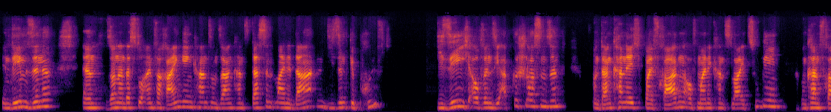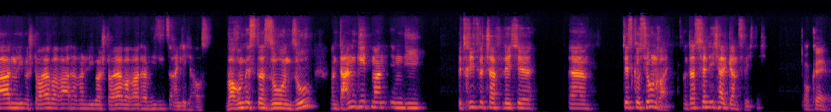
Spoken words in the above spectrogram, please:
in dem Sinne, ähm, sondern dass du einfach reingehen kannst und sagen kannst, das sind meine Daten, die sind geprüft, die sehe ich auch, wenn sie abgeschlossen sind. Und dann kann ich bei Fragen auf meine Kanzlei zugehen und kann fragen, liebe Steuerberaterin, lieber Steuerberater, wie sieht es eigentlich aus? Warum ist das so und so? Und dann geht man in die betriebswirtschaftliche äh, Diskussion rein. Und das finde ich halt ganz wichtig. Okay.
